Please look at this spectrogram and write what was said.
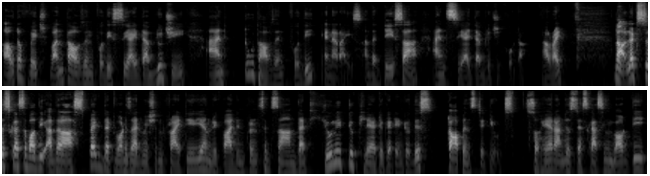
out of which 1000 for the CIWG and 2000 for the NRIs and the DASA and CIWG quota. Alright. Now, let's discuss about the other aspect that what is admission criteria and required entrance exam that you need to clear to get into this top institutes. So, here I am just discussing about the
